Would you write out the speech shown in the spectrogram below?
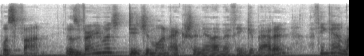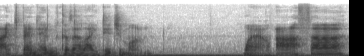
was fun. It was very much Digimon, actually, now that I think about it. I think I liked Ben 10 because I like Digimon. Wow. Arthur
